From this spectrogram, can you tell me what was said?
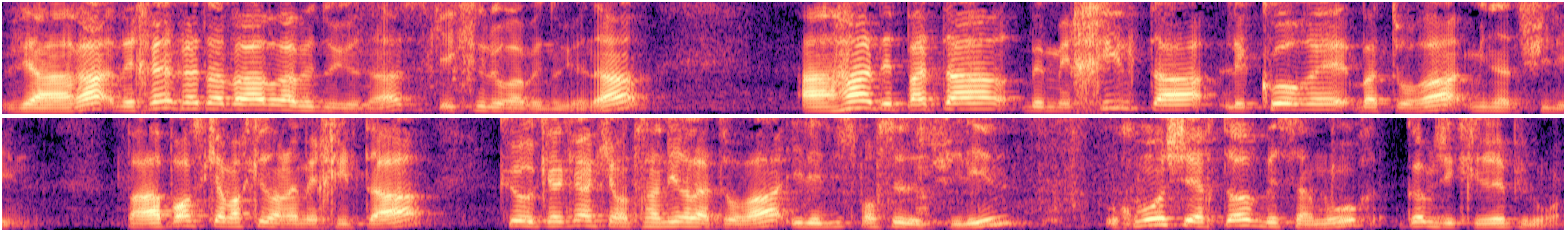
Vechen katav rav rabenu Yona, c'est ce qui écrit le rabenu Yona. Aha de patar bemechilta le kore batora minat tfilin. Par rapport à ce qui est marqué dans la mechilta, que quelqu'un qui est en train de lire la Torah, il est dispensé de tfilin. Uchmo sheertov besamour, comme j'écrirai plus loin.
